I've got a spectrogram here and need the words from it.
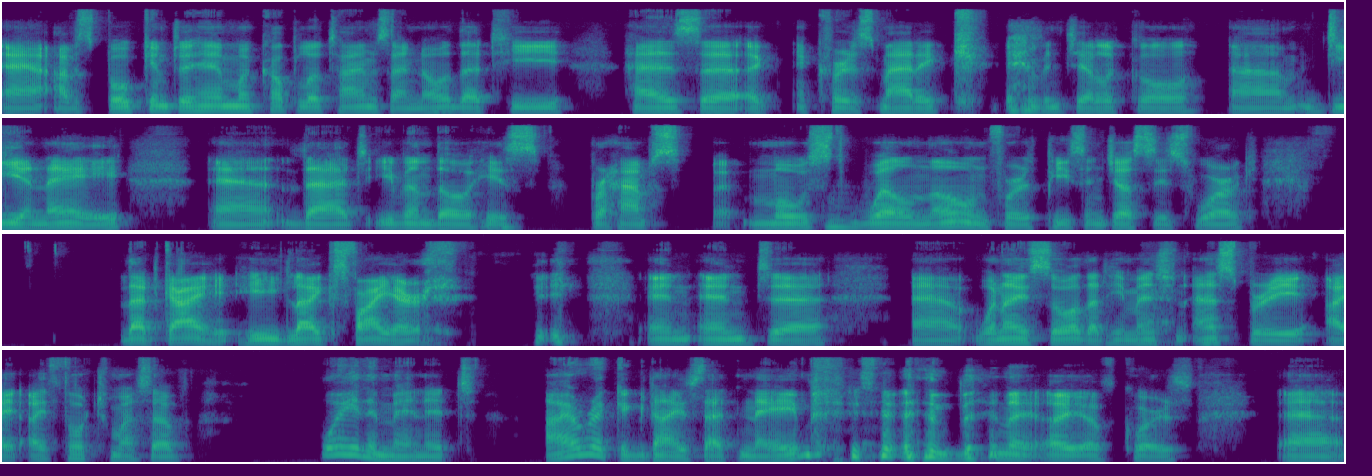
Uh, I've spoken to him a couple of times. I know that he has a, a- charismatic evangelical um, DNA, and that even though he's perhaps uh, most Mm. well known for his peace and justice work, that guy he likes fire, and and uh, uh, when I saw that he mentioned Asbury, I, I thought to myself, wait a minute, I recognize that name. and then I, I of course, uh,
